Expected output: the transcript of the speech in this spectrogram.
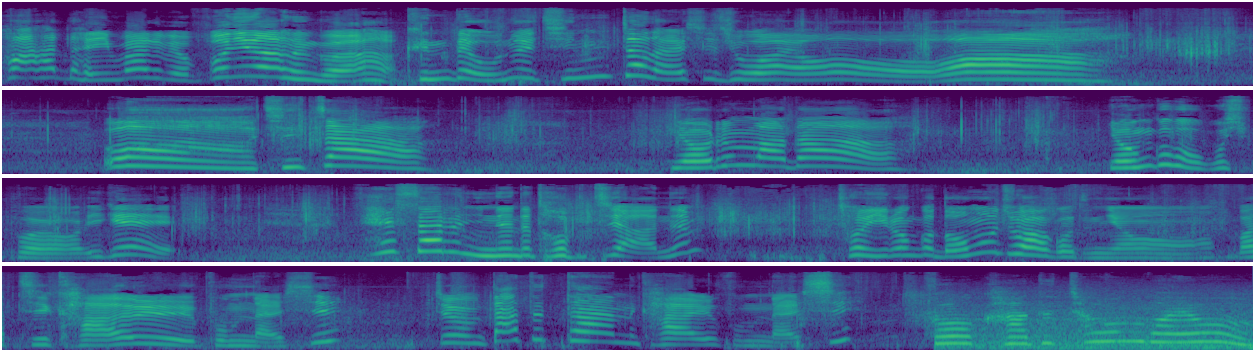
하 나 이 말을 몇 번이나 하는 거야 근데 오늘 진짜 날씨 좋아요 와, 와 진짜 여름마다 영국 오고 싶어요 이게 햇살은 있는데 덥지 않음? 저 이런 거 너무 좋아하거든요 마치 가을 봄 날씨? 좀 따뜻한 가을 봄 날씨? 저 가드 처음 봐요.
